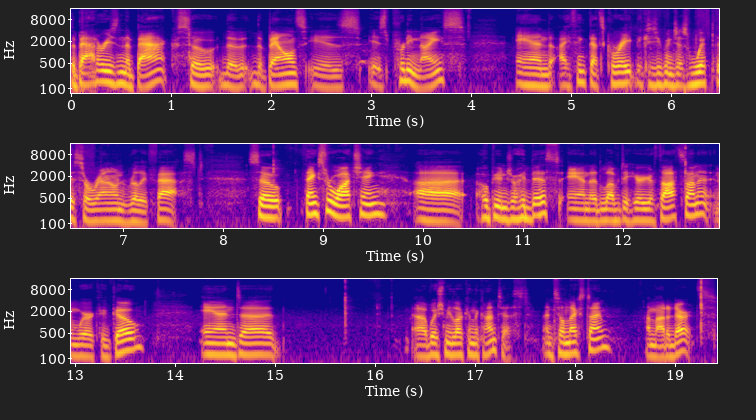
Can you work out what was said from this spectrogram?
The battery's in the back, so the, the balance is, is pretty nice. And I think that's great because you can just whip this around really fast. So thanks for watching. Uh, hope you enjoyed this and I'd love to hear your thoughts on it and where it could go. And uh, uh, wish me luck in the contest. Until next time, I'm out of darts.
